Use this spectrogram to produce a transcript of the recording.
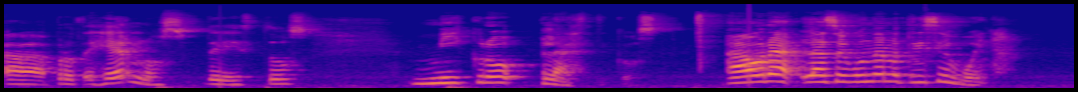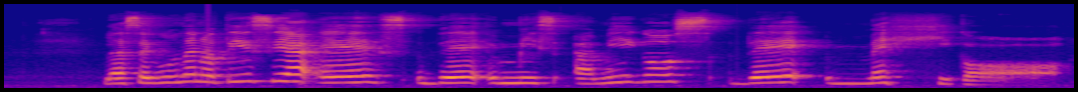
a protegernos de estos microplásticos. Ahora, la segunda noticia es buena. La segunda noticia es de mis amigos de México.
